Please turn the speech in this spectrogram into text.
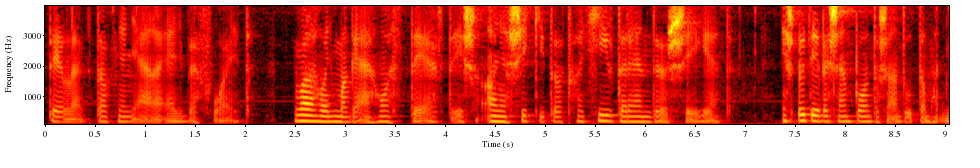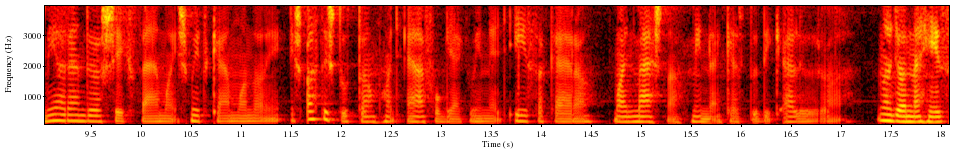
tényleg taknyanyála egybe folyt. Valahogy magához tért, és anya sikított, hogy hívd a rendőrséget. És öt évesen pontosan tudtam, hogy mi a rendőrség száma, és mit kell mondani, és azt is tudtam, hogy el fogják vinni egy éjszakára, majd másnap minden kezdődik előről. Nagyon nehéz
